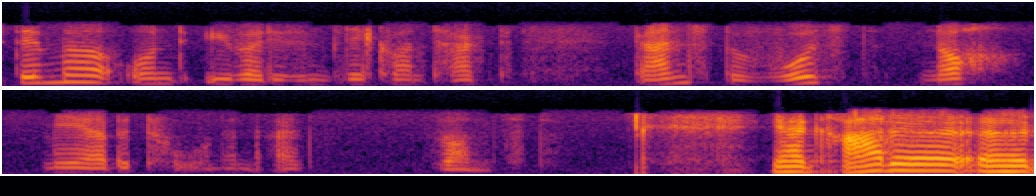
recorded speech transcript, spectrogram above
Stimme und über diesen Blickkontakt ganz bewusst noch mehr betonen als sonst. Ja, gerade äh,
